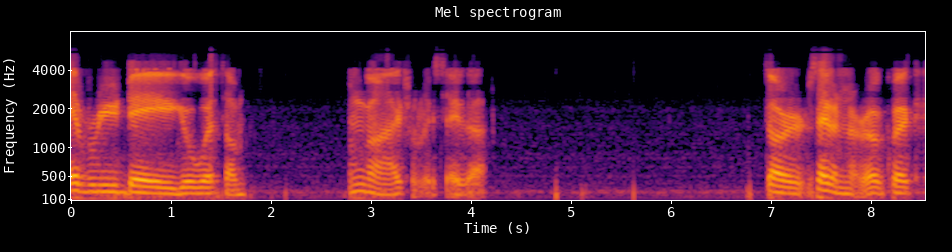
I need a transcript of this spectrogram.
every day you're with them. I'm gonna actually save that. Start saving it real quick.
